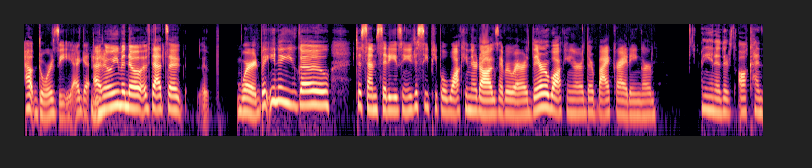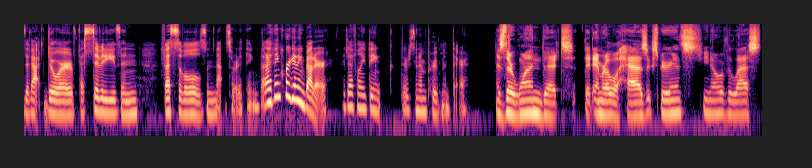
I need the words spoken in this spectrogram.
outdoorsy. I get. I don't even know if that's a, a word, but you know, you go to some cities and you just see people walking their dogs everywhere. They're walking or they're bike riding or you know, there's all kinds of outdoor festivities and festivals and that sort of thing. But I think we're getting better. I definitely think there's an improvement there. Is there one that that Amarillo has experienced, you know, over the last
